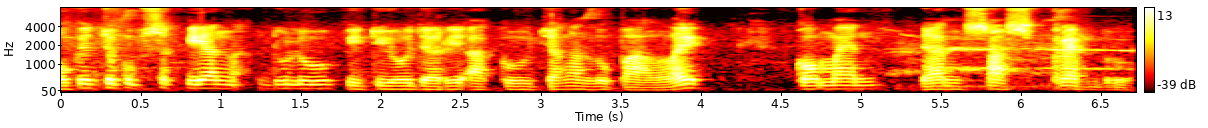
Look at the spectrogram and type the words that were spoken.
Oke, cukup sekian dulu video dari aku. Jangan lupa like, komen, dan subscribe bro.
